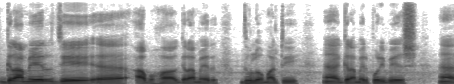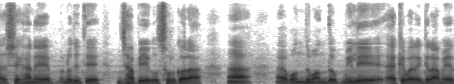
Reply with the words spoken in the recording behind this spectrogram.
গ্রামের যে আবহাওয়া গ্রামের ধুলো মাটি হ্যাঁ, গ্রামের পরিবেশ হ্যাঁ সেখানে নদীতে ঝাঁপিয়ে গোসল করা হ্যাঁ বন্ধু বান্ধব মিলে একেবারে গ্রামের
